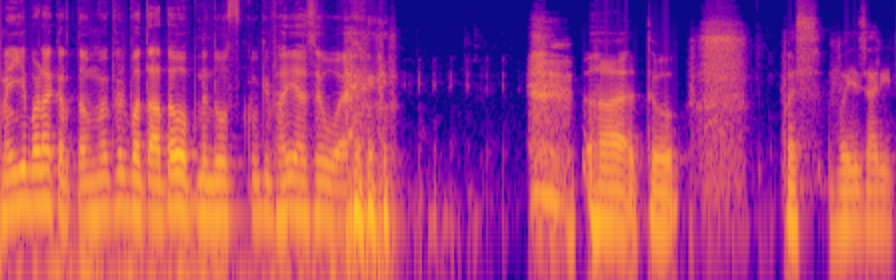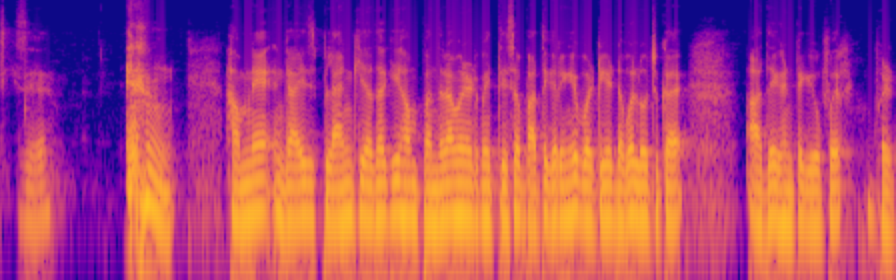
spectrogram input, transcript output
मैं ये बड़ा करता हूँ मैं फिर बताता हूँ अपने दोस्त को कि भाई ऐसे हुआ है। हाँ तो बस वही सारी चीज़ें है। हमने गाइस प्लान किया था कि हम पंद्रह मिनट में इतनी सब बातें करेंगे बट ये डबल हो चुका है आधे घंटे के ऊपर बट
